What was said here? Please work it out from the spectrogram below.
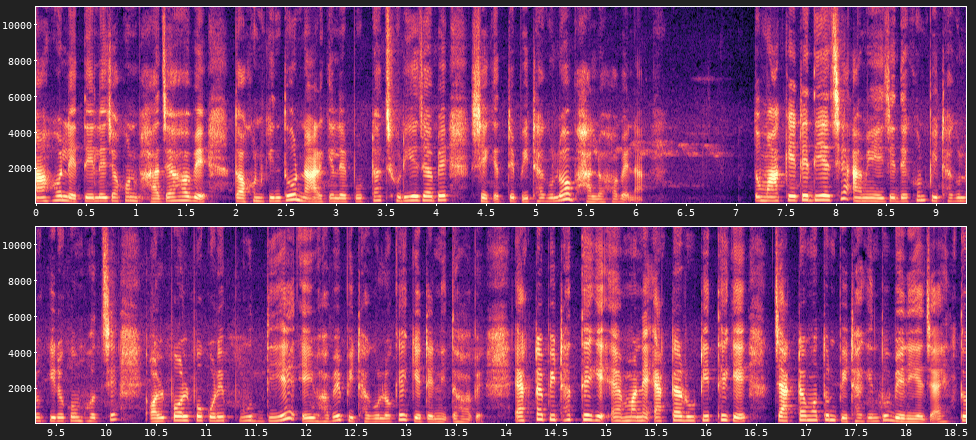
না হলে তেলে যখন ভাজা হবে, তখন কিন্তু নারকেলের পুরটা ছড়িয়ে যাবে। সেক্ষেত্রে পিঠাগুলো ভালো হবে না। তো মা কেটে দিয়েছে। আমি এই যে দেখুন পিঠাগুলো কীরকম হচ্ছে। অল্প অল্প করে পুর দিয়ে এইভাবে পিঠাগুলোকে কেটে নিতে হবে। একটা পিঠার থেকে মানে একটা রুটির থেকে চারটা মতন পিঠা কিন্তু বেরিয়ে যায়। তো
